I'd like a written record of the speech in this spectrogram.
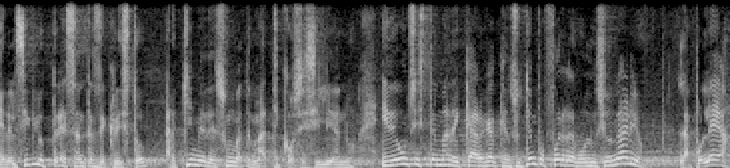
En el siglo III a.C., Arquímedes, un matemático siciliano, ideó un sistema de carga que en su tiempo fue revolucionario, la polea.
